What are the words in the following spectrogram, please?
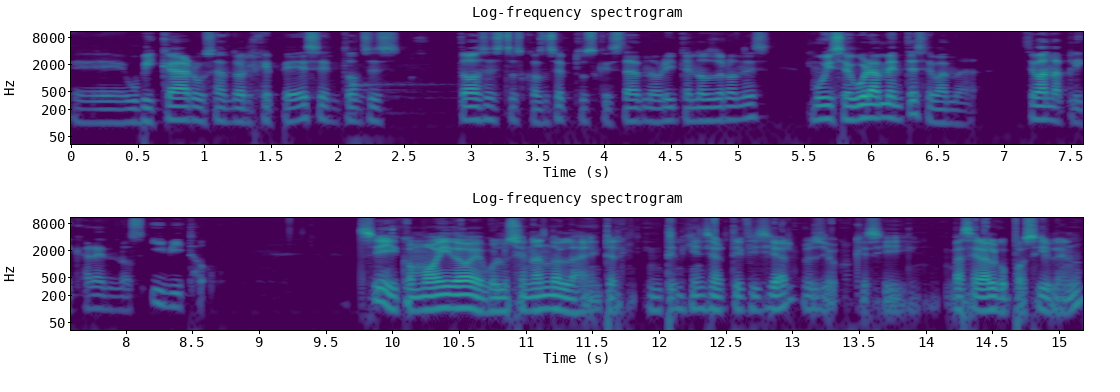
eh, ubicar usando el GPS, entonces todos estos conceptos que están ahorita en los drones, muy seguramente se van a, se van a aplicar en los eVTOL. Sí, como ha ido evolucionando la inteligencia artificial, pues yo creo que sí va a ser algo posible, ¿no?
